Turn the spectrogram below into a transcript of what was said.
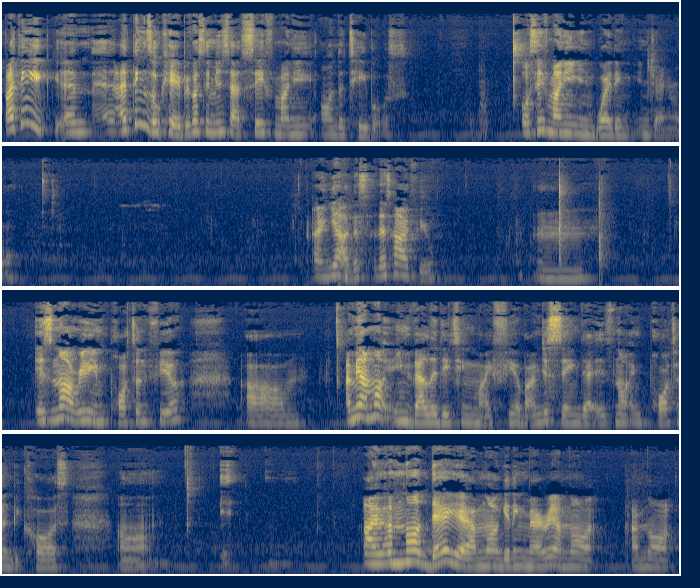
But I think it, and, and I think it's okay because it means that save money on the tables, or save money in wedding in general. And yeah, that's that's how I feel. Um, it's not really important fear. Um, I mean, I'm not invalidating my fear, but I'm just saying that it's not important because um, I I'm not there yet. I'm not getting married. I'm not I'm not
